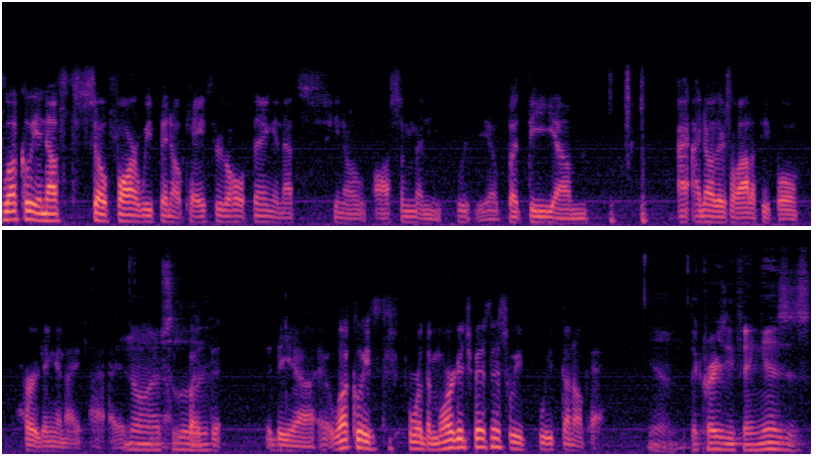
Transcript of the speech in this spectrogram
luckily enough, so far we've been okay through the whole thing, and that's you know awesome. And you know, but the um, I, I know there's a lot of people hurting, and I, I No, know, absolutely. The, the uh, luckily for the mortgage business, we've we've done okay. Yeah. The crazy thing is, is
